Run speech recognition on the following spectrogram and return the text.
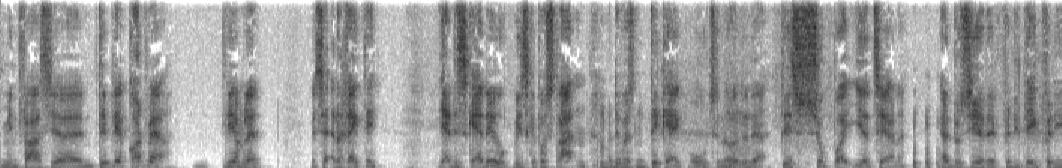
min far siger, "Øh, det bliver godt vejr, lige om lidt. Jeg siger, er det rigtigt? Ja, det skal det jo. Vi skal på stranden. Og det var sådan, det kan jeg ikke bruge til noget, det der. Det er super irriterende, at du siger det. Fordi det er ikke, fordi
